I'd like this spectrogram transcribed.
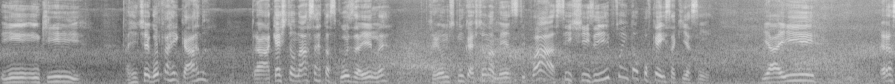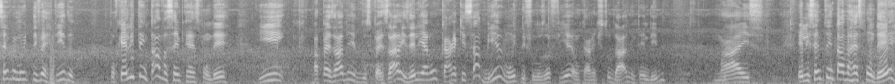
em, em que a gente chegou para Ricardo para questionar certas coisas a ele, né? Chegamos com questionamentos, tipo, ah, se X e Y, então por que isso aqui assim? E aí era sempre muito divertido, porque ele tentava sempre responder e apesar de, dos pesares, ele era um cara que sabia muito de filosofia, um cara estudado, entendido, mas ele sempre tentava responder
